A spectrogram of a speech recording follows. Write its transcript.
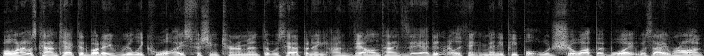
Well, when I was contacted about a really cool ice fishing tournament that was happening on Valentine's Day, I didn't really think many people would show up, but boy, was I wrong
